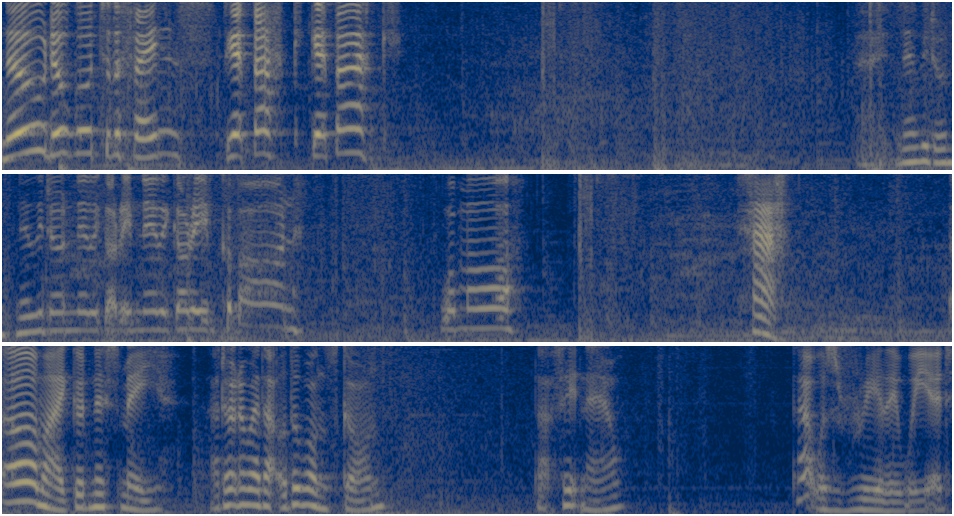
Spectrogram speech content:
No, don't go to the fence. Get back, get back. Nearly done, nearly done, nearly got him, nearly got him. Come on. One more. Ha. Oh my goodness me. I don't know where that other one's gone. That's it now. That was really weird.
